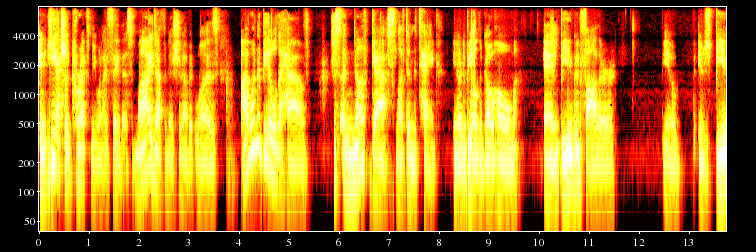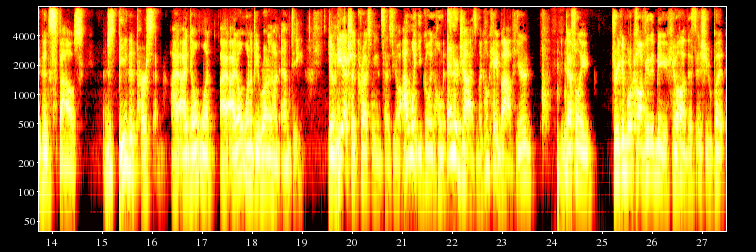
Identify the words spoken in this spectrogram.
and he actually corrects me when I say this. My definition of it was I want to be able to have just enough gas left in the tank, you know, to be able to go home and be a good father, you know, just be a good spouse and just be a good person. I, I don't want I, I don't want to be running on empty you know, and he actually corrects me and says, you know, I want you going home energized. I'm like, okay, Bob, you're, you're definitely drinking more coffee than me, you know, on this issue. But,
